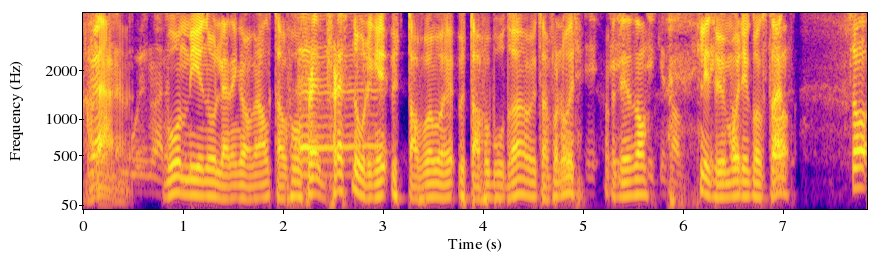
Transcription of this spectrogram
Ja, det er det. Hvor mye nordlendinger overalt. Da. Fle- flest nordlendinger utafor Bodø og utafor nord, for å si det sånn. Litt humor i Gåstein. Så,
